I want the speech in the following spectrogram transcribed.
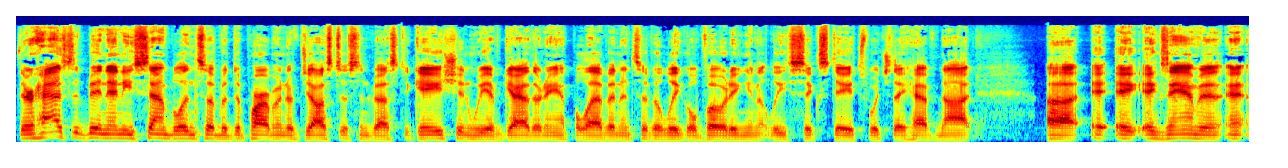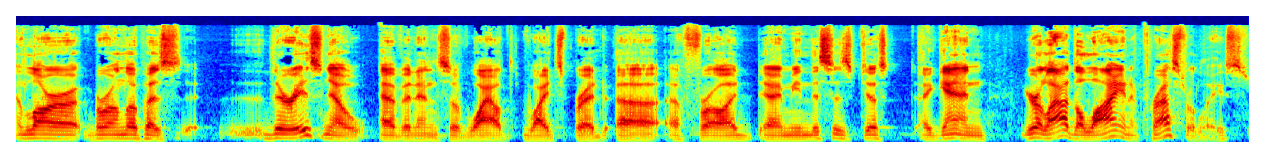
there hasn't been any semblance of a Department of Justice investigation. We have gathered ample evidence of illegal voting in at least six states, which they have not uh, examined. And Laura Barron Lopez, there is no evidence of wild, widespread uh, fraud. I mean, this is just, again, you're allowed to lie in a press release.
